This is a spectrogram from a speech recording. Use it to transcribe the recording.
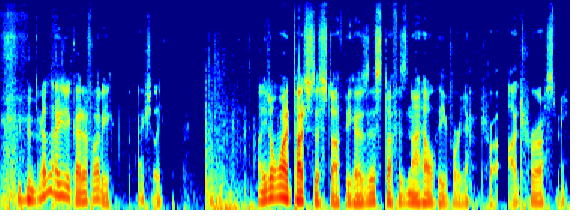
That's actually kind of funny, actually. You don't want to touch this stuff because this stuff is not healthy for you. Tr uh, trust me.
